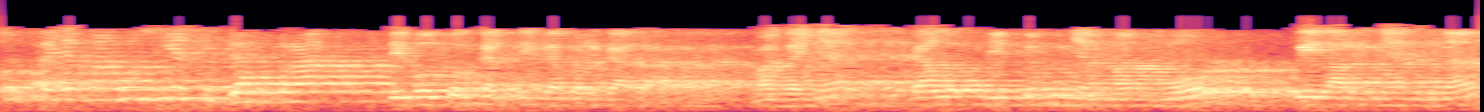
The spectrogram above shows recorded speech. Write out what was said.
supaya manusia sejahtera dibutuhkan tiga perkara. Makanya kalau hidupnya makmur, pilarnya enam,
